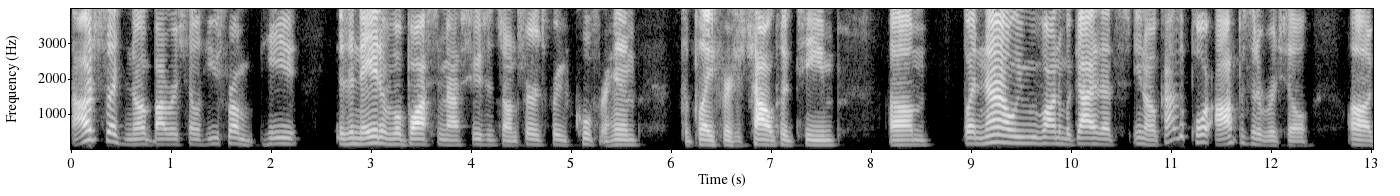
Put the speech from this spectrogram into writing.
I would just like to know about Rich Hill. He's from he is a native of Boston, Massachusetts, so I'm sure it's pretty cool for him to play for his childhood team. Um, but now we move on to a guy that's you know kind of the polar opposite of Rich Hill. Uh,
